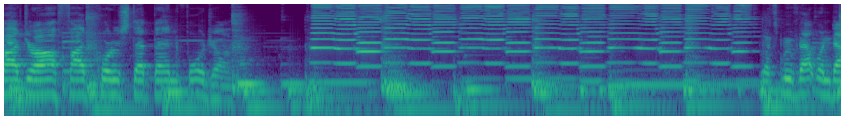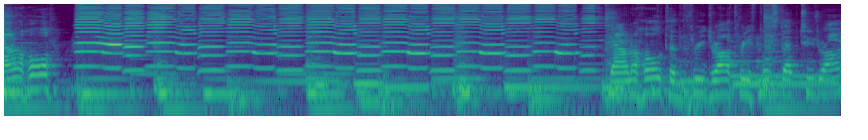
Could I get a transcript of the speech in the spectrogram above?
Five draw, five quarter step bend, four draw. Let's move that one down a hole. Down a hole to the three draw, three full step, two draw.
